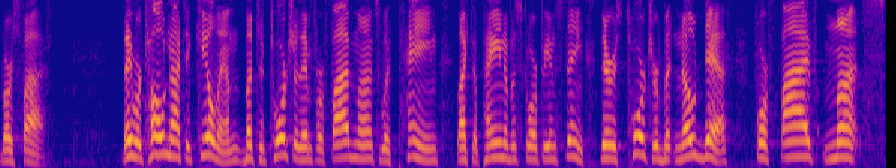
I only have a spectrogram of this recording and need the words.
Verse 5. They were told not to kill them, but to torture them for five months with pain, like the pain of a scorpion sting. There is torture, but no death for five months.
